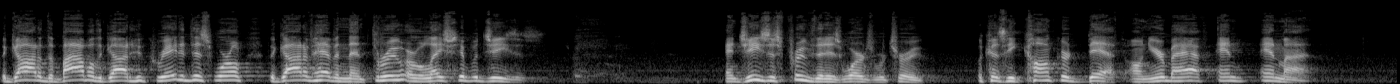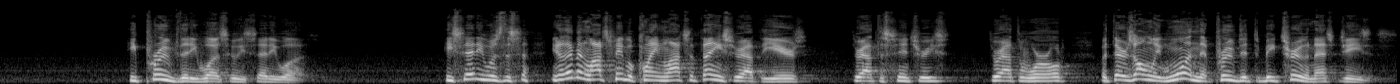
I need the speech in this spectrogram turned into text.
the God of the Bible, the God who created this world, the God of heaven, than through a relationship with Jesus. And Jesus proved that his words were true because he conquered death on your behalf and, and mine. He proved that he was who he said he was. He said he was the son. You know, there have been lots of people claim lots of things throughout the years, throughout the centuries, throughout the world, but there's only one that proved it to be true, and that's Jesus.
